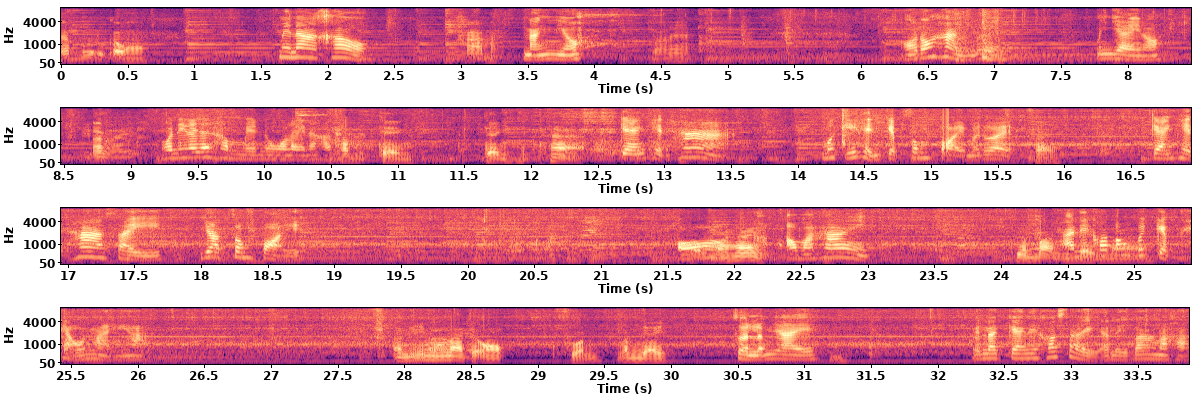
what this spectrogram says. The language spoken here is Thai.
นั้นซับมือดูเกาไม่น่าเข้าคามอะหนังเหนียวว่าไงอ๋อต้องหั่นด้วยมันใหญ่เนาะนั่นวันนี้เราจะทำเมนูอะไรนะคะทำแกงแกงเห็ดห้าแกงเห็ดห้าเมื่อกี้เห็นเก็บส้มปล่อยมาด้วย ใช่แกงเห็ดห้าใส่ยอดส้มปล่อยเอามาให้เอามาให้ เพื่อนบ้านอันนี้เขาต้องไปแบ่มเก็บแถวไหนอะ อันนี้มันน่าจะออกส วนลำไยส่วนลำไย เวลาแกงนี่เขาใส่อะไรบ้างนะคะ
